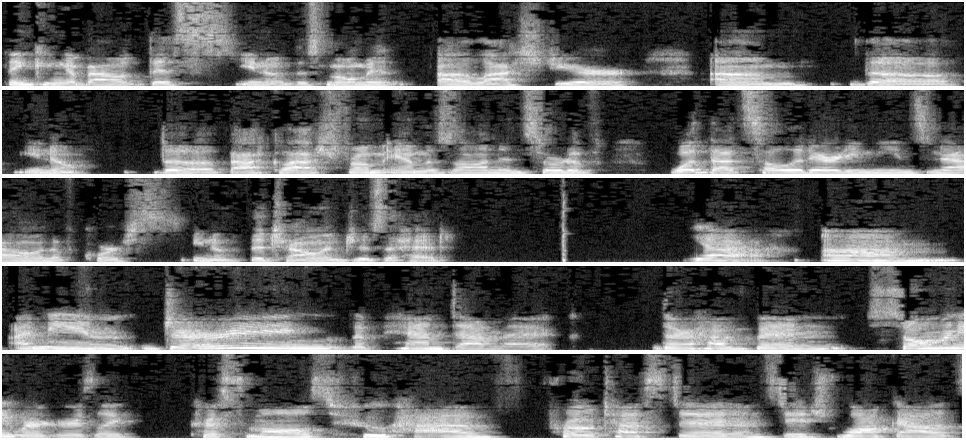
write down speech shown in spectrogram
thinking about this, you know, this moment uh, last year, um, the, you know, the backlash from Amazon and sort of what that solidarity means now, and of course, you know, the challenges ahead. Yeah. Um, I mean, during the pandemic, there have been so many workers like Chris Smalls who have protested and staged walkouts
